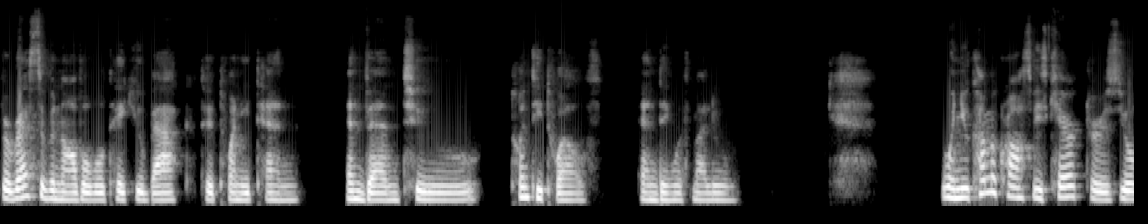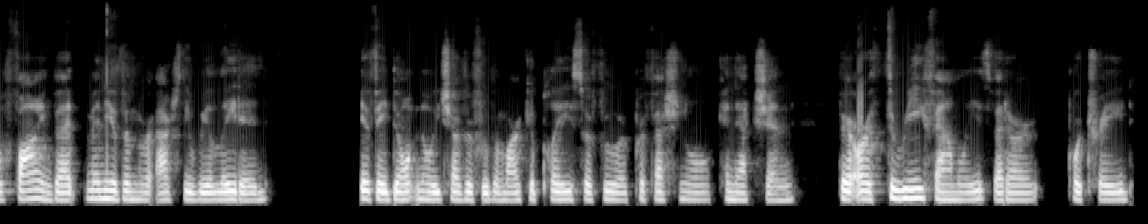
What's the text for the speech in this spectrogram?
The rest of the novel will take you back to 2010 and then to 2012, ending with Malou. When you come across these characters, you'll find that many of them are actually related if they don't know each other through the marketplace or through a professional connection. There are three families that are portrayed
